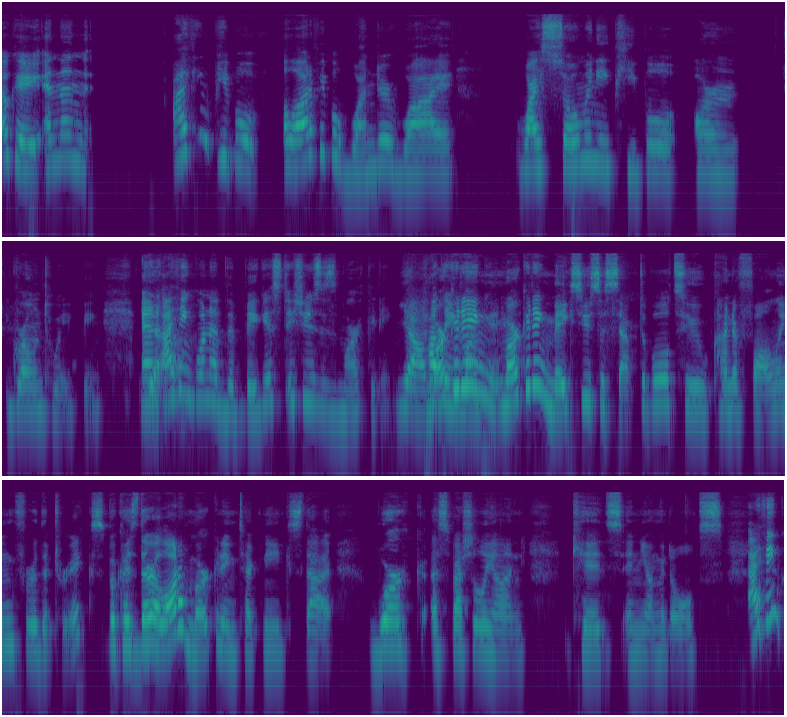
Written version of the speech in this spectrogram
Okay, and then I think people a lot of people wonder why why so many people are grown to vaping. And I think one of the biggest issues is marketing. Yeah, they marketing marketing makes you susceptible to kind of falling for the tricks because there are a lot of marketing techniques that work especially on kids and young adults. I think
